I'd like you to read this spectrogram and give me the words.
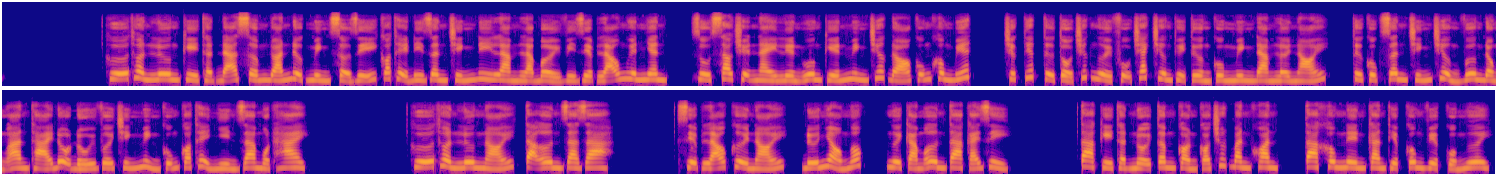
Hứa thuần lương kỳ thật đã sớm đoán được mình sở dĩ có thể đi dân chính đi làm là bởi vì Diệp lão nguyên nhân, dù sao chuyện này liền Uông Kiến Minh trước đó cũng không biết, trực tiếp từ tổ chức người phụ trách Trương Thủy Tường cùng mình đàm lời nói, từ cục dân chính trưởng Vương Đồng An thái độ đối với chính mình cũng có thể nhìn ra một hai. Hứa thuần lương nói, tạ ơn ra ra. Diệp lão cười nói, đứa nhỏ ngốc, người cảm ơn ta cái gì? Ta kỳ thật nội tâm còn có chút băn khoăn, ta không nên can thiệp công việc của ngươi.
